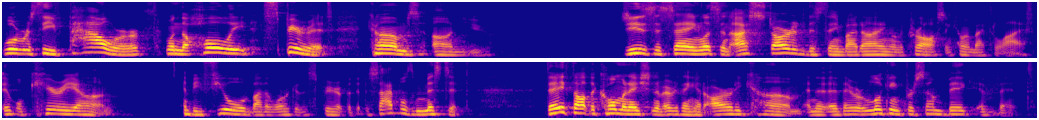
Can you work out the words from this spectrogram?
will receive power when the Holy Spirit comes on you. Jesus is saying, listen, I started this thing by dying on the cross and coming back to life. It will carry on and be fueled by the work of the Spirit. But the disciples missed it. They thought the culmination of everything had already come and they were looking for some big event.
